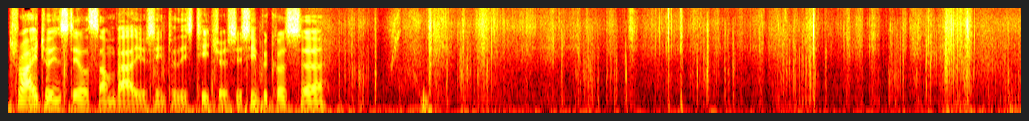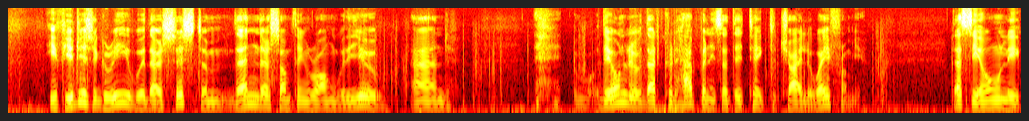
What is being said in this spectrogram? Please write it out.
try to instill some values into these teachers. You see, because. Uh, if you disagree with their system, then there's something wrong with you. And the only that could happen is that they take the child away from you. That's the only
